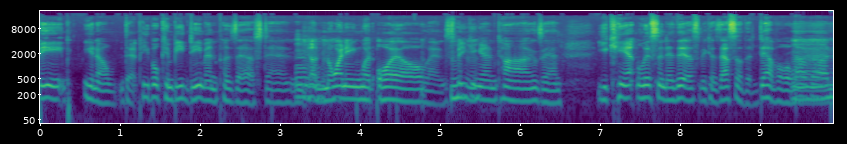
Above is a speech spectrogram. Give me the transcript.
being, you know, that people can be demon possessed and mm-hmm. anointing with oil and speaking in tongues and you can't listen to this because that's of the devil. Oh God!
